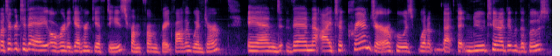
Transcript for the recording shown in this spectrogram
So I took her today over to get her gifties from from Great Father Winter, and then I took Cranger, who was one of that that new tune I did with the boost,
